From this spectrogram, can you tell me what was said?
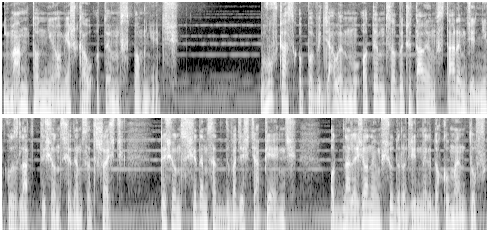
i Manton nie omieszkał o tym wspomnieć. Wówczas opowiedziałem mu o tym, co wyczytałem w starym dzienniku z lat 1706-1725, odnalezionym wśród rodzinnych dokumentów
